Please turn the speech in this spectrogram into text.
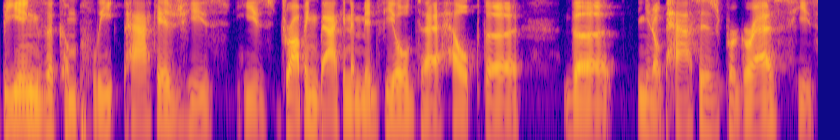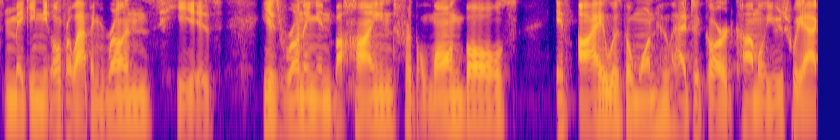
being the complete package. He's he's dropping back into midfield to help the the you know passes progress. He's making the overlapping runs. He is he is running in behind for the long balls if I was the one who had to guard Kamil Jóźwiak,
